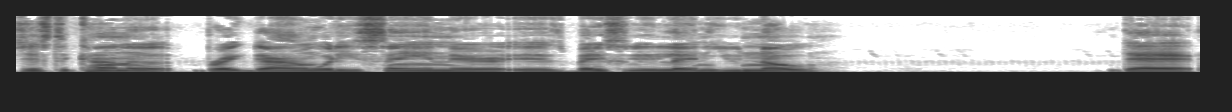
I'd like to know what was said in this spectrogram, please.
just to kind of break down what he's saying there is basically letting you know that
